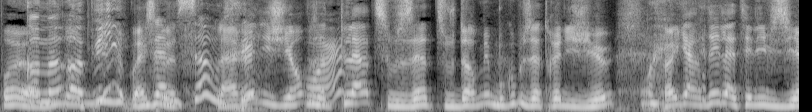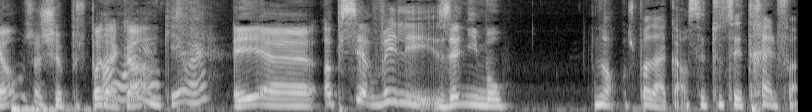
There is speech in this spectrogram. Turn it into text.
pas Comme un hobby. Ouais, J'aime ça La aussi. religion, vous Ouais. êtes plate si vous êtes, vous dormez beaucoup, vous êtes religieux. Regardez la télévision, ça, je suis je suis pas Ah d'accord. ouais, OK, ouais. Et euh, observez les animaux Non, je suis pas d'accord. C'est tout, c'est très le fun.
